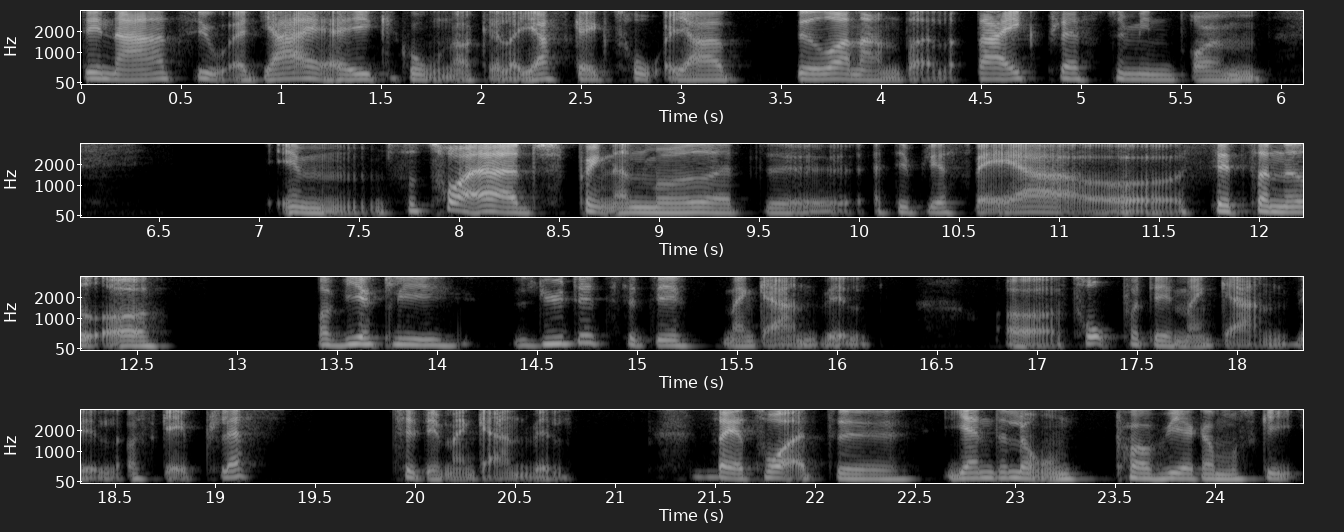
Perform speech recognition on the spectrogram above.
det narrativ, at jeg er ikke god nok, eller jeg skal ikke tro, at jeg er bedre end andre, eller der er ikke plads til mine drømme, øhm, så tror jeg at på en eller anden måde, at, øh, at det bliver sværere at sætte sig ned og, og virkelig lytte til det, man gerne vil, og tro på det, man gerne vil, og skabe plads til det, man gerne vil. Så mm. jeg tror, at øh, janteloven påvirker måske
